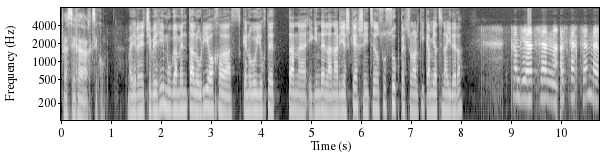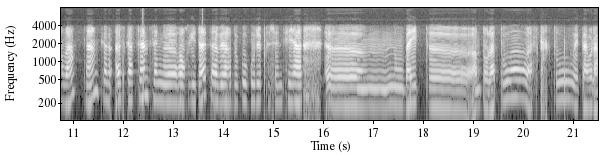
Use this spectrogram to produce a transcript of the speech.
plazera hartzeko. Baiaren etxe berri, muga mental hori hor azken ogoi urteetan uh, eginden lanari esker, senitzen duzu zuk pertsonalki kambiatzen ari dela? Kambiatzen azkartzen behar da, eh? azkartzen zen uh, hor gita eta behar dugu gure presentzia uh, nun bait uh, antolatu, azkartu eta ora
